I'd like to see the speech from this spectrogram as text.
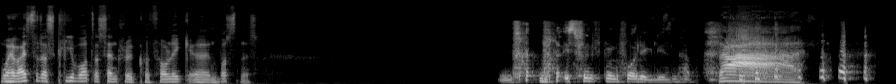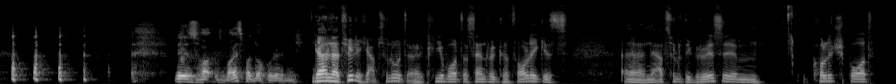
Woher weißt du, dass Clearwater Central Catholic äh, in Boston ist? Weil ich es fünf Minuten vor dir gelesen habe. Ah! nee, das, das, weiß man doch, oder nicht? Ja, natürlich, absolut. Äh, Clearwater Central Catholic ist äh, eine absolute Größe im College-Sport.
